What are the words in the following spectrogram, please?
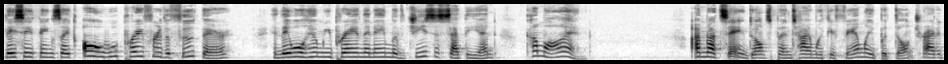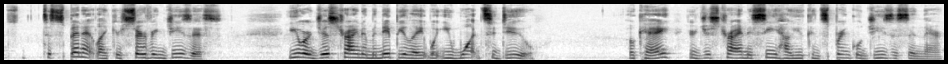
They say things like, oh, we'll pray for the food there and they will hear me pray in the name of Jesus at the end. Come on. I'm not saying don't spend time with your family, but don't try to, to spin it like you're serving Jesus. You are just trying to manipulate what you want to do. Okay? You're just trying to see how you can sprinkle Jesus in there.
